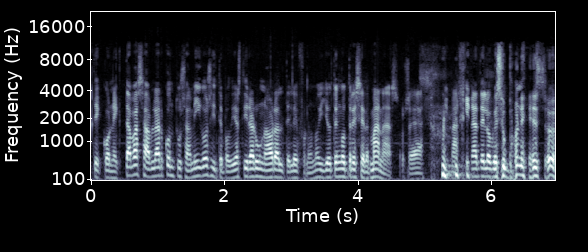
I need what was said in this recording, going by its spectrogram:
te conectabas a hablar con tus amigos y te podías tirar una hora al teléfono, ¿no? Y yo tengo tres hermanas, o sea, imagínate lo que supone eso.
